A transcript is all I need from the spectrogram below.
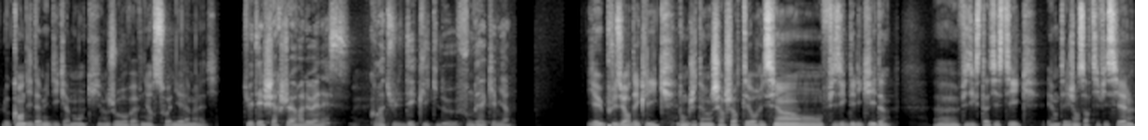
le candidat médicament qui un jour va venir soigner la maladie. Tu étais chercheur à l'ENS Quand as-tu le déclic de fonder Akemia Il y a eu plusieurs déclics. Donc j'étais un chercheur théoricien en physique des liquides. Euh, physique statistique et intelligence artificielle.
